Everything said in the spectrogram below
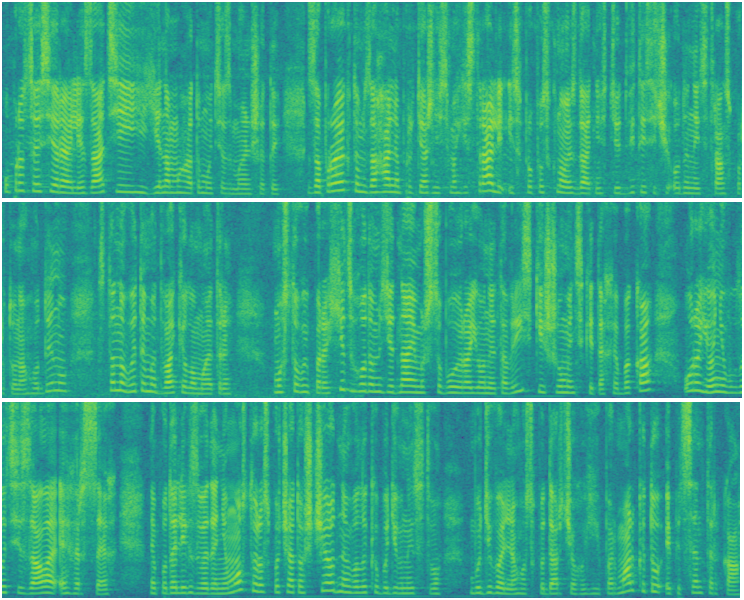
у процесі реалізації її намагатимуться зменшити. За проєктом загальна протяжність магістралі із пропускною здатністю 2000 одиниць транспорту на годину становитиме 2 кілометри. Мостовий перехід згодом з'єднає між собою райони Таврійський, Шуменський та ХБК у районі вулиці Зала Егерсех. Неподалік зведення мосту розпочато ще одне велике будівництво – будівельно-господарчого гіпермаркету «Епіцентр К».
